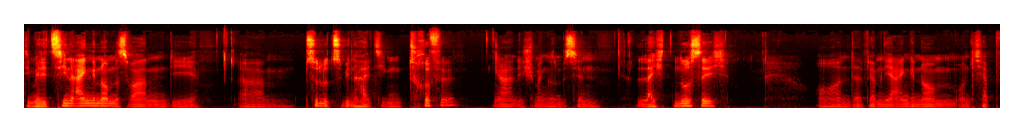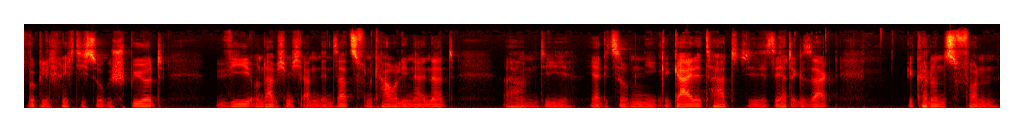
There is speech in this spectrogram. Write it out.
die Medizin eingenommen. Das waren die ähm, psilocybinhaltigen Trüffel. Ja, die schmecken so ein bisschen leicht nussig. Und äh, wir haben die eingenommen und ich habe wirklich richtig so gespürt, wie, und da habe ich mich an den Satz von Caroline erinnert, ähm, die ja die Zeremonie geguidet hat. Die, sie hatte gesagt, wir können uns von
